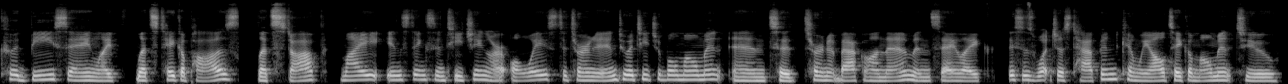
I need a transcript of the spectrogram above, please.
could be saying, like, let's take a pause, let's stop. My instincts in teaching are always to turn it into a teachable moment and to turn it back on them and say, like, this is what just happened. Can we all take a moment to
